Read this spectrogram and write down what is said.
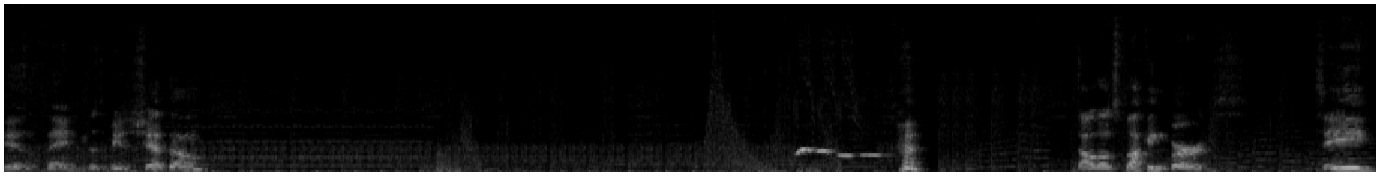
is a thing. Just a piece of shit, though? All those fucking birds. See?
